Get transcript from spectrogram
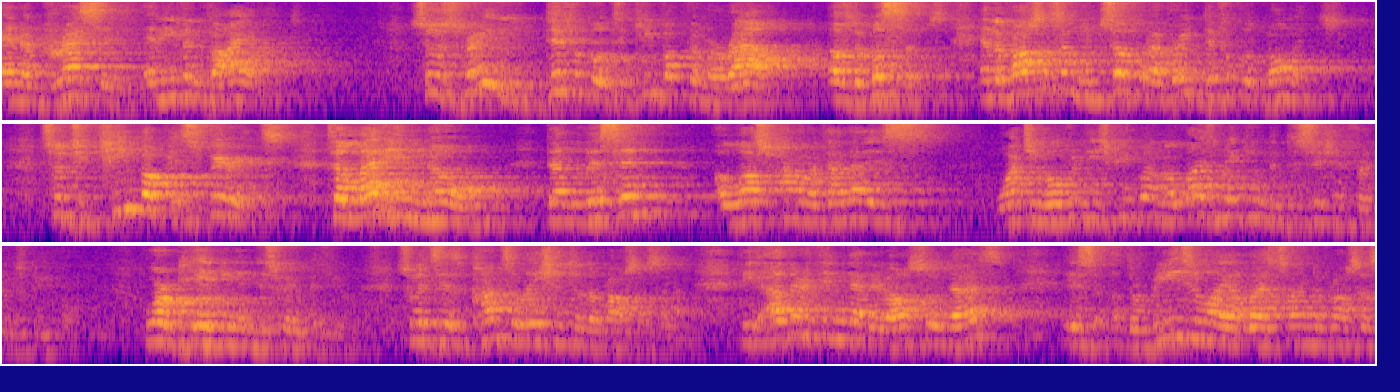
and aggressive and even violent. So it was very difficult to keep up the morale of the Muslims. And the Prophet himself would have very difficult moments. So to keep up his spirits, to let him know that listen, Allah subhanahu wa ta'ala is watching over these people and Allah is making the decision for these people who are behaving in this way with you. So it's a consolation to the Prophet The other thing that it also does is the reason why Allah is telling the Prophet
